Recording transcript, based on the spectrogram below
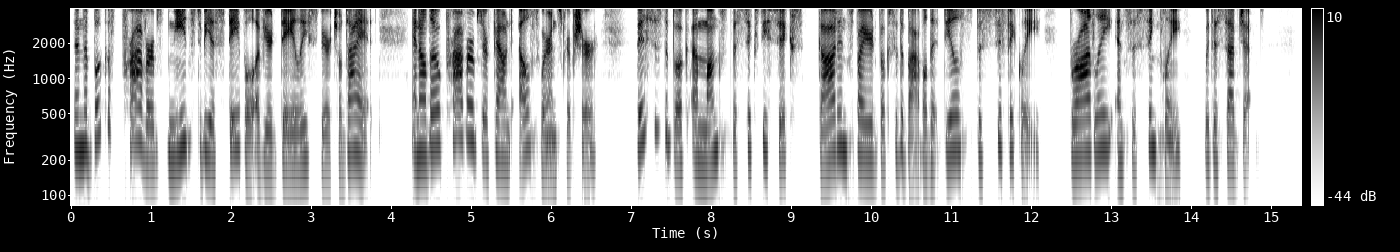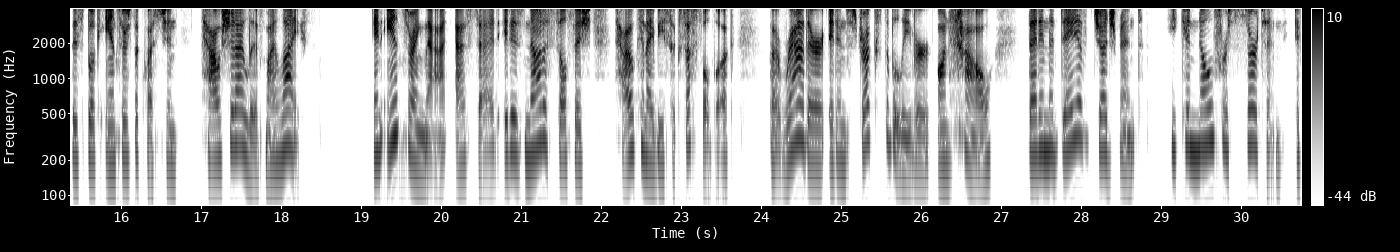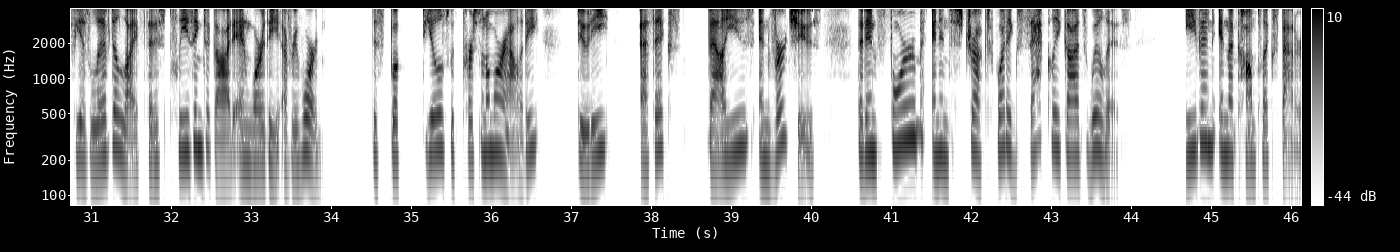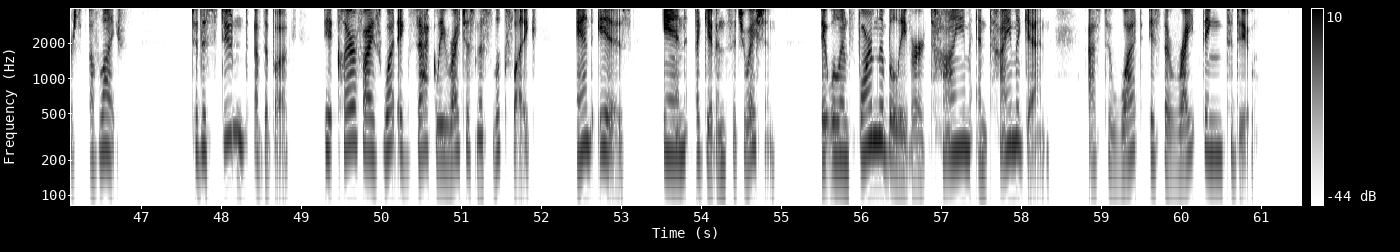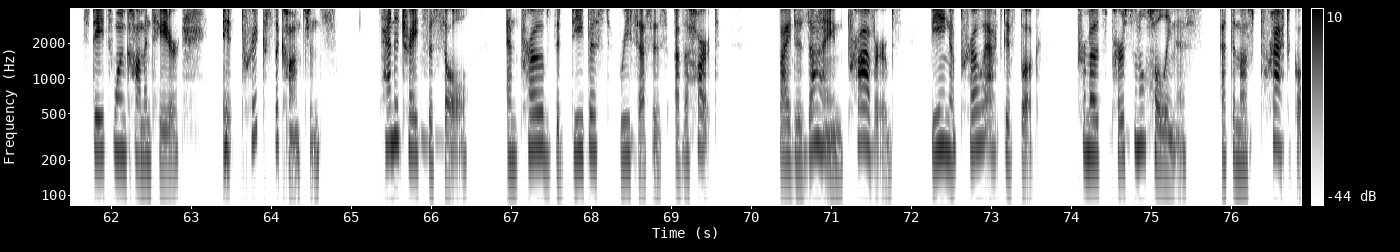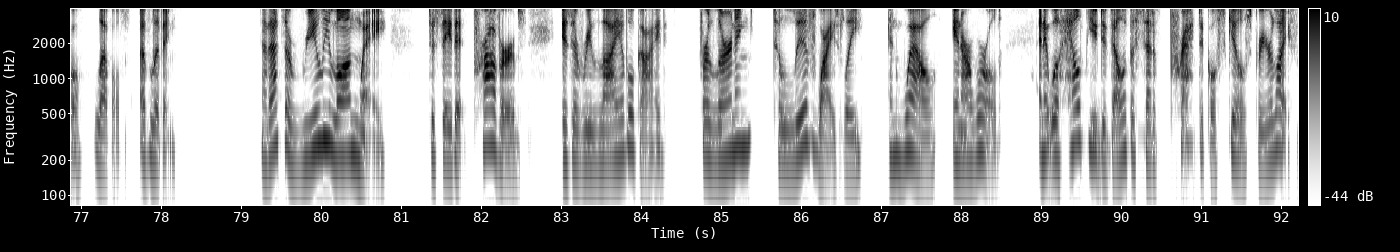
then the book of Proverbs needs to be a staple of your daily spiritual diet. And although Proverbs are found elsewhere in Scripture, this is the book amongst the 66 God inspired books of the Bible that deals specifically, broadly, and succinctly with the subject. This book answers the question How should I live my life? In answering that, as said, it is not a selfish, How can I be successful book, but rather it instructs the believer on how, that in the day of judgment, he can know for certain if he has lived a life that is pleasing to God and worthy of reward. This book deals with personal morality, duty, ethics, values, and virtues that inform and instruct what exactly God's will is, even in the complex matters of life. To the student of the book, it clarifies what exactly righteousness looks like and is in a given situation. It will inform the believer time and time again as to what is the right thing to do. States one commentator, it pricks the conscience, penetrates the soul, and probes the deepest recesses of the heart. By design, Proverbs, being a proactive book, promotes personal holiness at the most practical levels of living. Now, that's a really long way to say that Proverbs is a reliable guide for learning to live wisely and well in our world, and it will help you develop a set of practical skills for your life.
